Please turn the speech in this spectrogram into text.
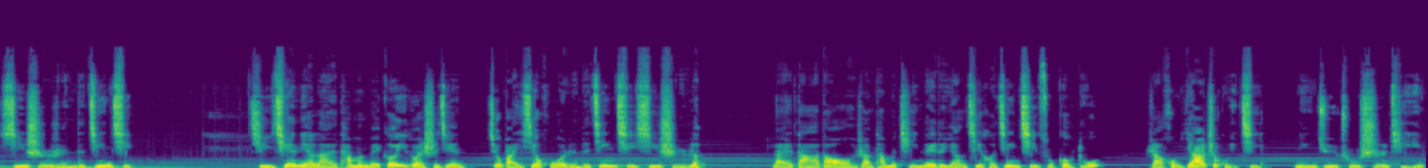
吸食人的精气。几千年来，他们每隔一段时间就把一些活人的精气吸食了，来达到让他们体内的阳气和精气足够多，然后压制鬼气，凝聚出实体。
